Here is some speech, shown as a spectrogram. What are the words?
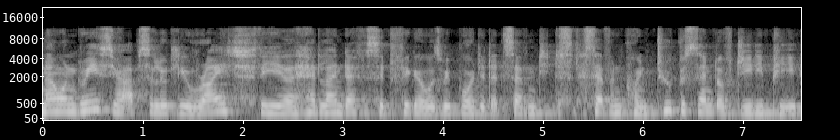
Now on Greece, you're absolutely right. The uh, headline deficit figure was reported at 7.2% of GDP.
